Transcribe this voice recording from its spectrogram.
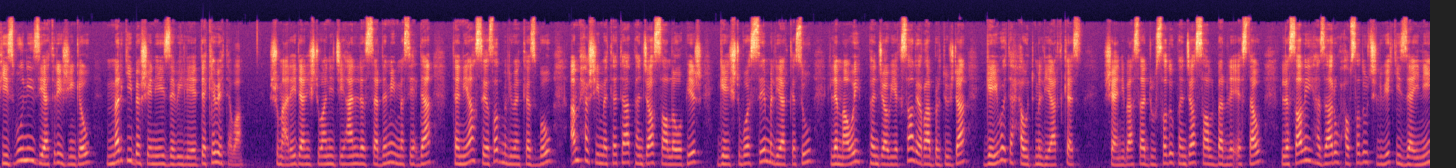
پیسبوونی زیاتری ژینگە و مەرگی بەشێنەی زەوی لێ دەکەوێتەوە. ژمارەی دانیشتووانی جیهان لە سەردەمی مەسیحدا تەنیا سێ سەد ملیۆن کەس بووە و ئەم حەشیمەتە تا پەنجا ساڵ لەوە پێش گەیشتبووە سێ ملیار کەس و لە ماوەی پەنجا و یەک ساڵی ڕابردووشدا گەیوەتە حەوت ملیارد کەس. شایانی باسە دوو سەد و پەنجا ساڵ بەر لە ئێستا و لە ساڵی هەزار و حەوت سەد و چل و یەک ی زاینی،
